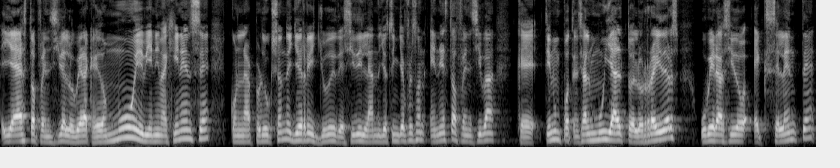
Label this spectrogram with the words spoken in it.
Y a esta ofensiva le hubiera caído muy bien. Imagínense con la producción de Jerry Judy, de CeeDee Lamb, de Justin Jefferson en esta ofensiva que tiene un potencial muy alto de los Raiders. Hubiera sido excelente.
